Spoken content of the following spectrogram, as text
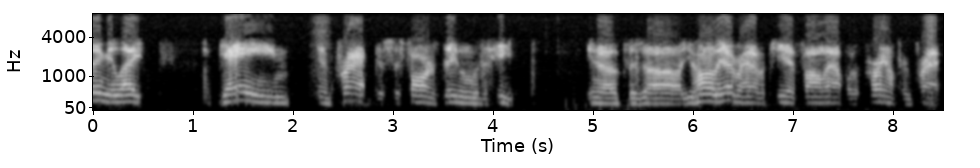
simulate a game in practice as far as dealing with the heat. You know, because uh, you hardly ever have a kid fall out with a cramp in practice.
